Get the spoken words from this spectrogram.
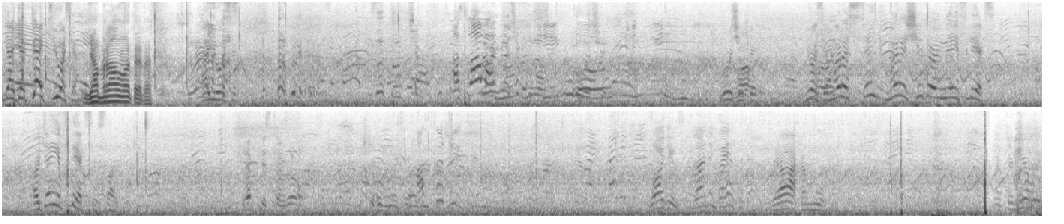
Блядь, опять Йося. Я брал вот этот. А Йося? Затопчик. А Слава одну ручейку. Лученько. Йося, мы, рассчитываем, мы рассчитываем на рефлекс. А у тебя рефлексы, Слава. Я бы тебе сказал. Что у меня с вами. А скажи, Два-один. Ладно, поехали. Бляха, муха. Это левый.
